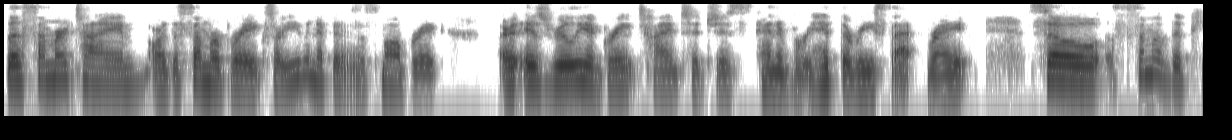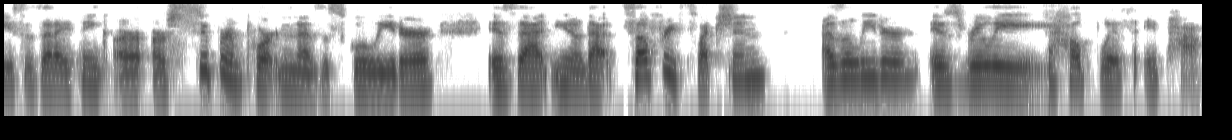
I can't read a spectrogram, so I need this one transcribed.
the summertime or the summer breaks, or even if it's a small break, is really a great time to just kind of hit the reset, right? So some of the pieces that I think are, are super important as a school leader is that, you know, that self reflection as a leader is really to help with a path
